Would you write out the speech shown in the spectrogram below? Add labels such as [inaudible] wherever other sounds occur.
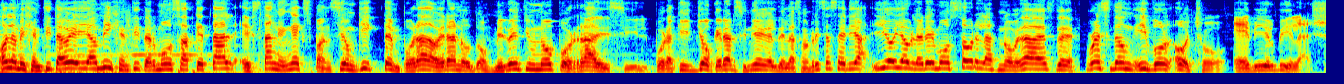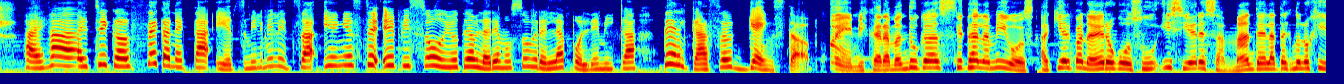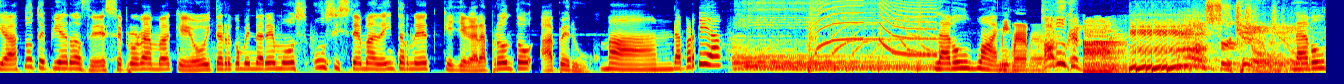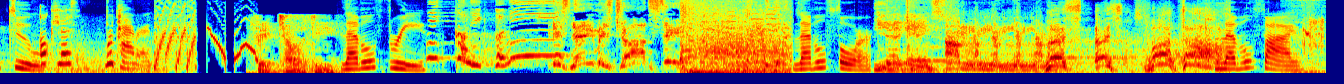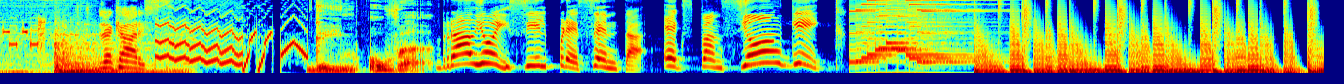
Hola mi gentita bella, mi gentita hermosa, ¿qué tal? Están en Expansión Geek temporada verano 2021 por Radicil. Por aquí Joker Arciniega, el de la sonrisa seria, y hoy hablaremos sobre las novedades de Resident Evil 8, Evil Village. Hi hi chicos, se conecta It's Mil Militza y en este episodio te hablaremos sobre la polémica del caso GameStop. Hey mis caramanducas, ¿qué tal amigos? Aquí el panadero Gozu y si eres amante de la tecnología, no te pierdas de este programa que hoy te recomendaremos un sistema sistema de internet que llegará pronto a Perú. Manda partida. Level 1. Hadouken! Monster kill! Level 2. Oculus Repairer. Fatality. Level 3. His name is John C. Level 4. EA Games. This is Sparta! Level 5. Dracaris. Game over. Radio Isil presenta Expansión Geek.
